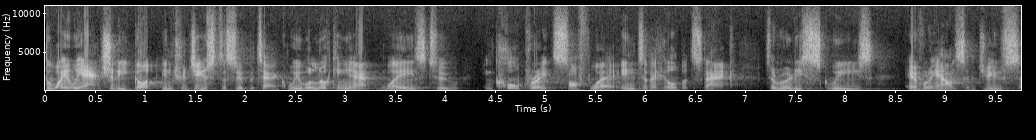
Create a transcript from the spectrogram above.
the way we actually got introduced to Supertech, we were looking at ways to incorporate software into the Hilbert stack to really squeeze every ounce of juice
